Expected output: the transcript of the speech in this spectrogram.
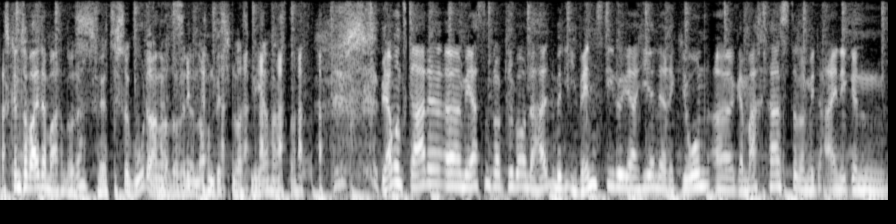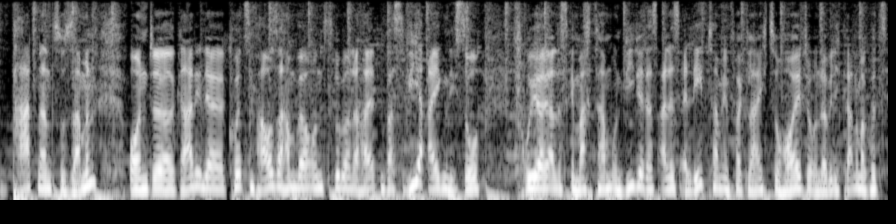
das können Sie weitermachen, oder? Das hört sich so gut an. Also wenn du noch ein bisschen was mehr hast, dann. Wir haben uns gerade äh, im ersten Blog drüber unterhalten, über die Events, die du ja hier in der Region äh, gemacht hast, mit einigen Partnern zusammen. Und äh, gerade in der kurzen Pause haben wir uns drüber unterhalten, was wir eigentlich so früher alles gemacht haben und wie wir das alles erlebt haben im Vergleich zu heute. Und da will ich gerade noch mal kurz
